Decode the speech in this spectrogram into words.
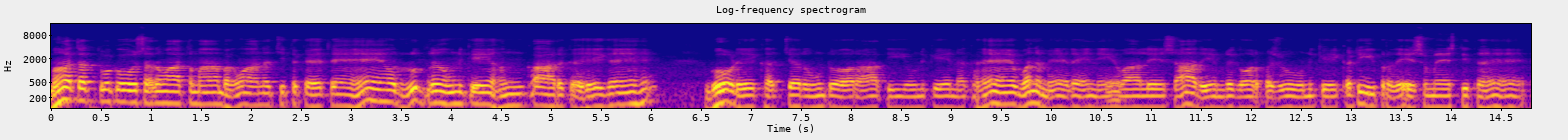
महतत्व को सर्वात्मा भगवान चित कहते हैं और रुद्र उनके अहंकार कहे गए हैं। घोड़े, खच्चर, ऊँट और हाथी उनके नक हैं। वन में रहने वाले सारे मृग और पशु उनके कटी प्रदेश में स्थित हैं।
